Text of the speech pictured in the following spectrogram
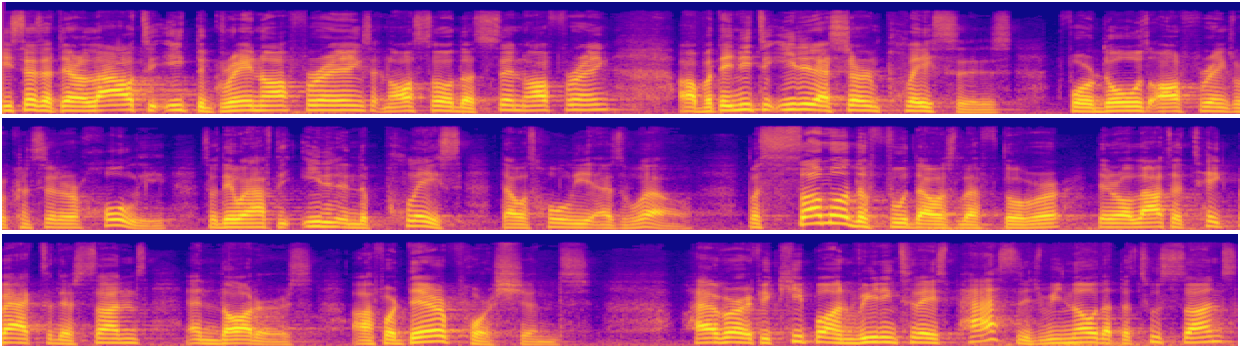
he says that they're allowed to eat the grain offerings and also the sin offering, uh, but they need to eat it at certain places, for those offerings were considered holy. So they would have to eat it in the place that was holy as well. But some of the food that was left over, they were allowed to take back to their sons and daughters uh, for their portions. However, if you keep on reading today's passage, we know that the two sons,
